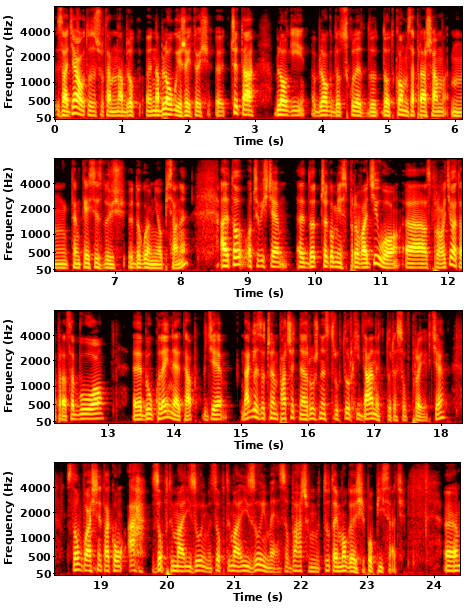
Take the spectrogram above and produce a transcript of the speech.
zadziałał. To zresztą tam na, blog, na blogu, jeżeli ktoś czyta blogi, blog.skule.com, zapraszam, mm, ten case jest dość dogłębnie opisany. Ale to oczywiście do czego mnie sprowadziło, sprowadziła ta praca, było, był kolejny etap, gdzie nagle zacząłem patrzeć na różne strukturki danych, które są w projekcie, z tą właśnie taką, a, zoptymalizujmy, zoptymalizujmy, zobaczmy, tutaj mogę się popisać. E,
